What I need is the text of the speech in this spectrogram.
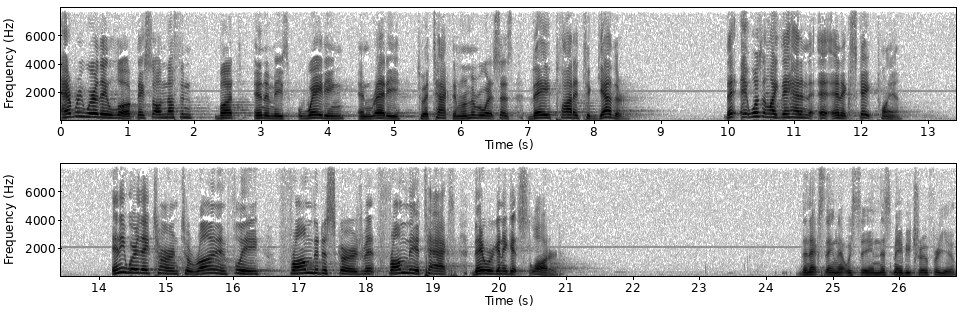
everywhere they looked, they saw nothing but enemies waiting and ready to attack them. Remember what it says they plotted together. They, it wasn't like they had an, an escape plan. Anywhere they turned to run and flee from the discouragement, from the attacks, they were going to get slaughtered. The next thing that we see, and this may be true for you,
